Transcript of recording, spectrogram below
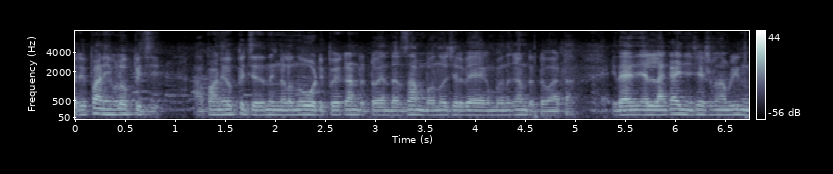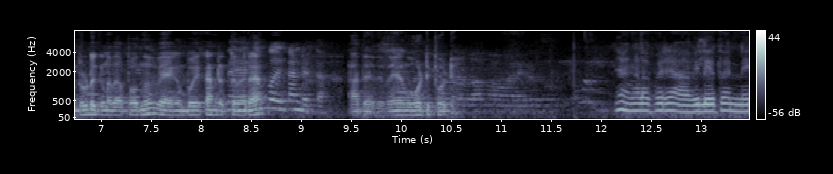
ഒരു പണി ഇവൾ ഒപ്പിച്ച്. ആ പണി ഒപ്പിച്ചത് നിങ്ങളൊന്ന് ഓടിപ്പോയി കണ്ടിട്ടോ. എന്താണ് സംഭവം എന്ന് വെച്ചാൽ വേഗം പോയി ഒന്ന് കണ്ടിട്ട് വേട്ടാ ഇതായത് എല്ലാം കഴിഞ്ഞ ശേഷം നമ്മൾ ഇൻട്രോ എടുക്കുന്നത്. അപ്പൊ ഒന്ന് വേഗം പോയി കണ്ടിട്ട് വരാം. അതെ അതെ വേഗം ഓടിപ്പോട്ടോ ഞങ്ങളപ്പോൾ രാവിലെ തന്നെ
